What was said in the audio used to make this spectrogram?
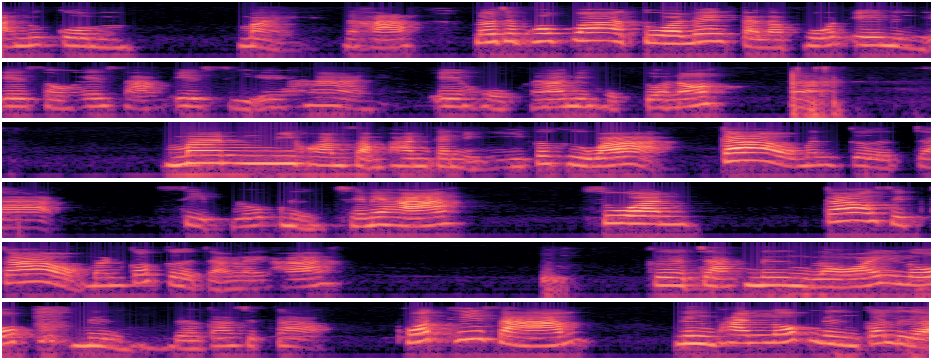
อนุกรม ใหม่นะคะ เราจะพบว่าตัวเลขแต่ละโพสต์ A1 A2 A3 A4 A5 A6 นะคะมี 6 ตัวเนาะะมันมีความสัมพันธ์กันอย่างนี้ก็คือว่า 9 มันเกิดจาก 10ลบ1ใช่ไหมคะ ส่วน 99 มันก็เกิดจากอะไรคะ เกิดจาก 100ลบ1เหลือ 99 พจน์ที่ 3 1,000ลบ1ก็เหลือ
